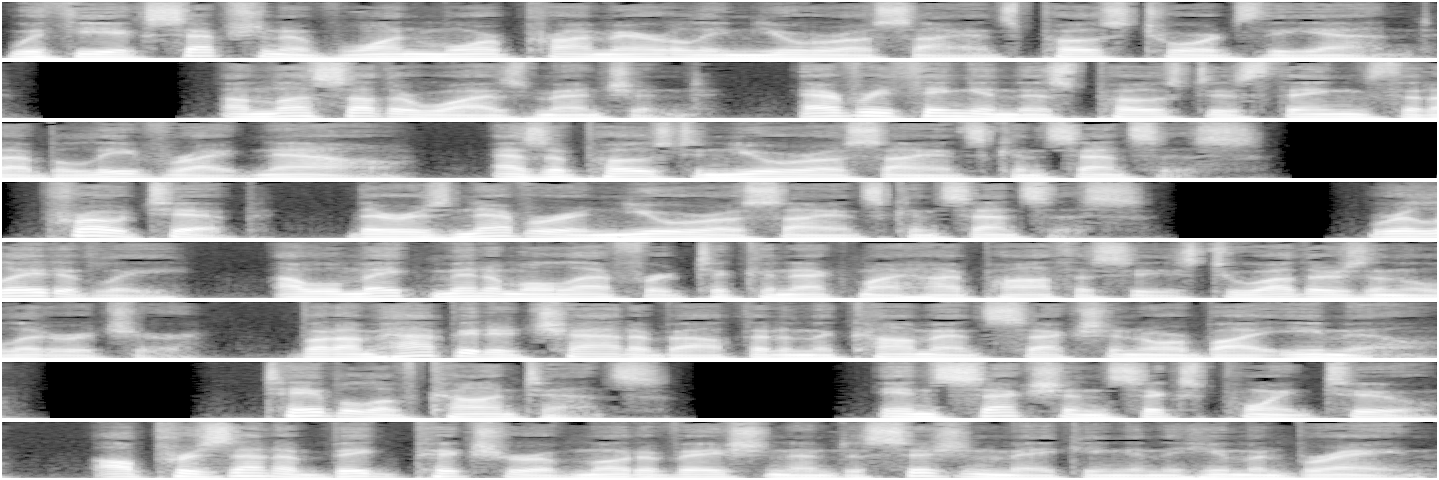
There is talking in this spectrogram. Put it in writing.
with the exception of one more primarily neuroscience post towards the end. Unless otherwise mentioned, everything in this post is things that I believe right now, as opposed to neuroscience consensus. Pro tip there is never a neuroscience consensus. Relatedly, I will make minimal effort to connect my hypotheses to others in the literature, but I'm happy to chat about that in the comments section or by email. Table of Contents. In section 6.2, I'll present a big picture of motivation and decision making in the human brain,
